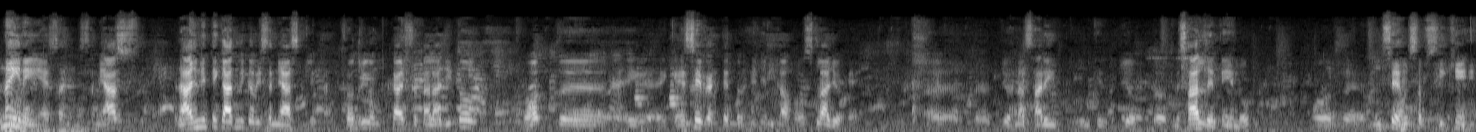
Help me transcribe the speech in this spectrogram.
नहीं नहीं ऐसा नहीं। संन्यास राजनीतिक आदमी कभी संन्यास नहीं लेता। चौधरी ओम प्रकाश चौटाला जी तो बहुत एक, ऐसे व्यक्तित्व हैं जिनका हौसला जो है जो है ना सारी उनकी जो मिसाल देते हैं लोग और उनसे हम सब सीखे हैं।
